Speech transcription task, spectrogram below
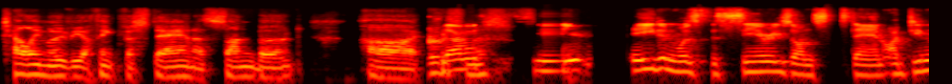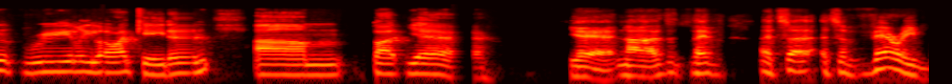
telly movie, I think, for Stan, a sunburnt uh, Christmas. Was, Eden was the series on Stan. I didn't really like Eden, um, but yeah. Yeah, no, they've it's a it's a very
